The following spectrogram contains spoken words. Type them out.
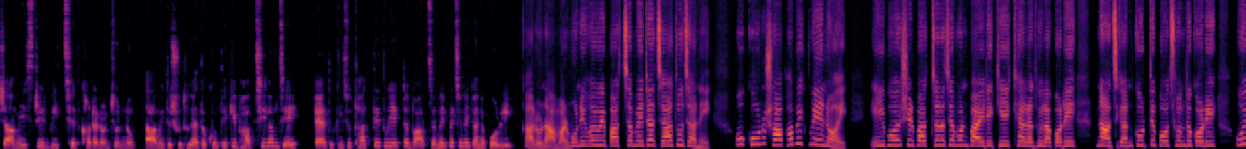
স্বামী স্ত্রীর বিচ্ছেদ ঘটানোর জন্য। আমি তো শুধু এতক্ষণ থেকে ভাবছিলাম যে, এত কিছু থাকতে তুই একটা বাচ্চা মেয়ের পেছনে কেন পড়লি? কারণ আমার মনে হয় ওই বাচ্চা মেয়েটা যা তো জানে, ও কোনো স্বাভাবিক মেয়ে নয়। এই বয়সের বাচ্চারা যেমন বাইরে গিয়ে খেলাধুলা করে, নাচ গান করতে পছন্দ করে ওই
